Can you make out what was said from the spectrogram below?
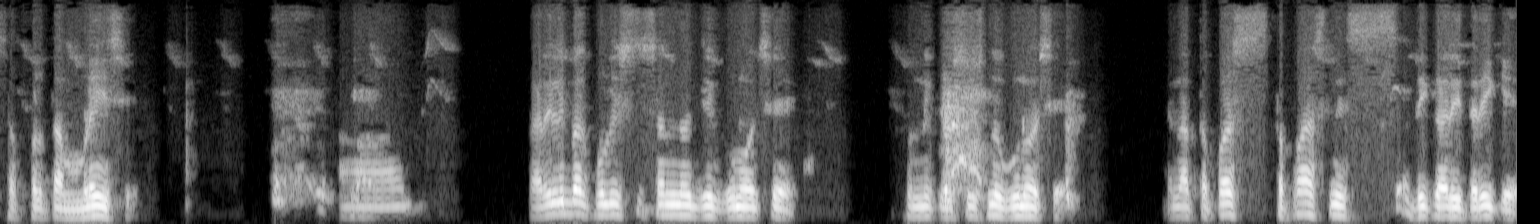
સફળતા મળી છે. કારેલીબાગ પોલીસ સ્ટેશનનો જે ગુનો છે ખૂનની કોશિશનો ગુનો છે, એના તપાસ, તપાસની અધિકારી તરીકે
